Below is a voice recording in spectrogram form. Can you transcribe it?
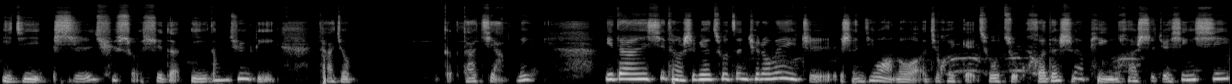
以及拾取所需的移动距离，它就。得到奖励。一旦系统识别出正确的位置，神经网络就会给出组合的射频和视觉信息，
